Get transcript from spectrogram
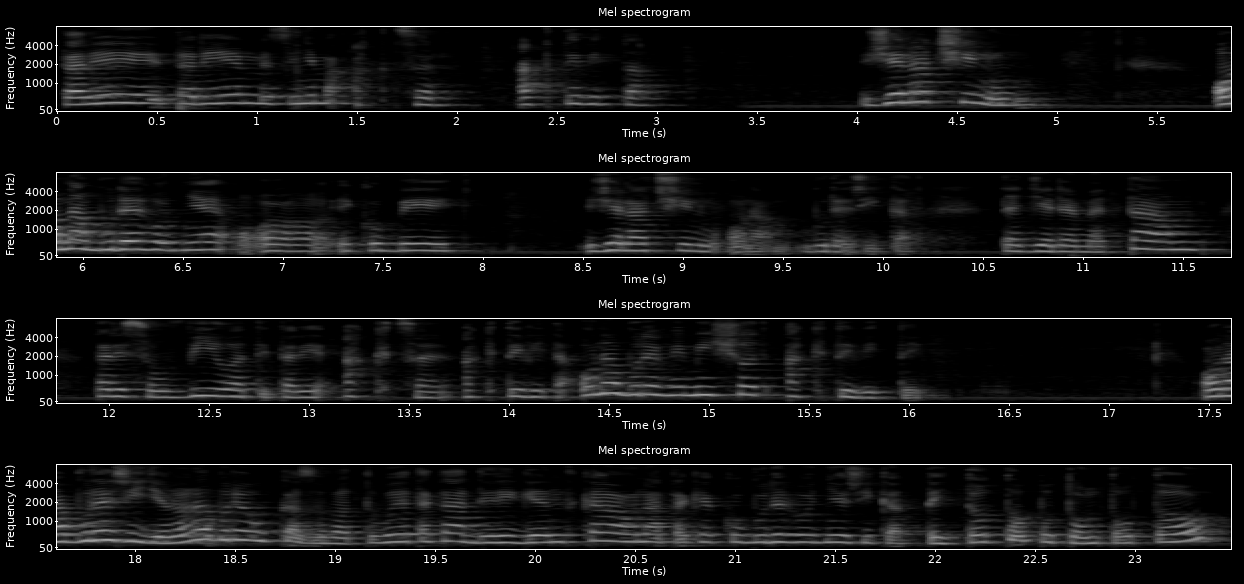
tady, tady je mezi něma akce, aktivita. Žena činů. Ona bude hodně, uh, jakoby, žena činu, ona bude říkat, teď jedeme tam, tady jsou výlety, tady je akce, aktivita. Ona bude vymýšlet aktivity. Ona bude řídit, ona bude ukazovat, to bude taková dirigentka, ona tak jako bude hodně říkat, teď toto, potom toto.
